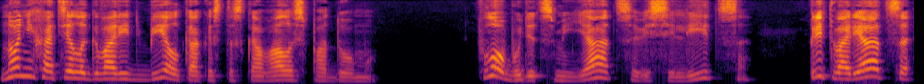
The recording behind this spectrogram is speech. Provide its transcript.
но не хотела говорить Бел, как истосковалась по дому. Фло будет смеяться, веселиться, притворяться,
